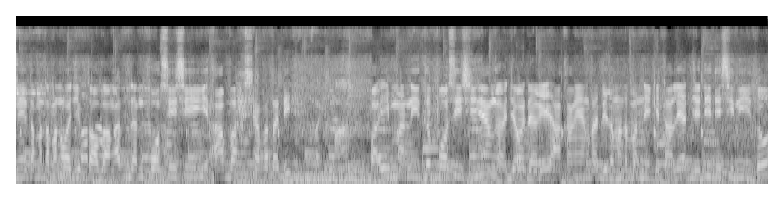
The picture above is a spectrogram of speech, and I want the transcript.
Nih teman-teman wajib tahu banget dan posisi Abah siapa tadi? Aiman. Pak Iman itu posisinya nggak jauh dari Akang yang tadi teman-teman nih kita lihat. Jadi di sini itu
